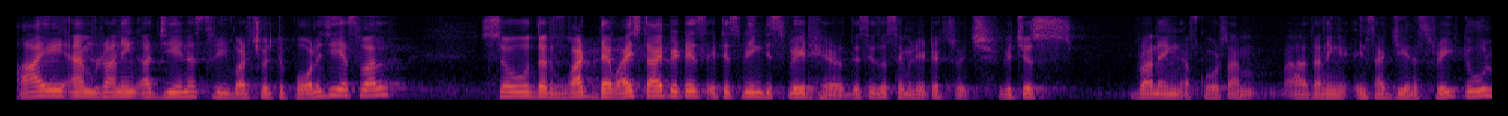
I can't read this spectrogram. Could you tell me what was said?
I am running a GNS3 virtual topology as well. So the what device type it is, it is being displayed here. This is a simulated switch, which is running, of course, I'm uh, running inside GNS3 tool.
